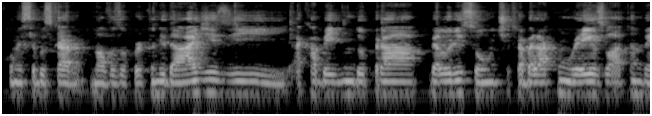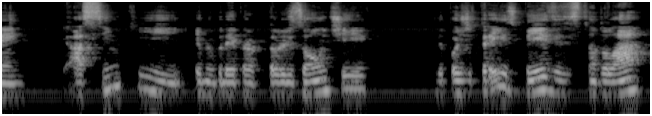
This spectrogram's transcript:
comecei a buscar novas oportunidades e acabei indo para Belo Horizonte, trabalhar com Rails lá também. Assim que eu me mudei para Belo Horizonte, depois de três meses estando lá,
